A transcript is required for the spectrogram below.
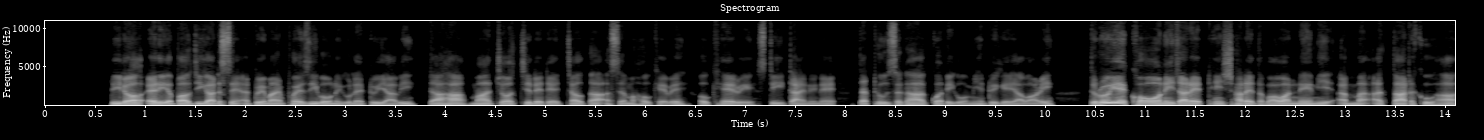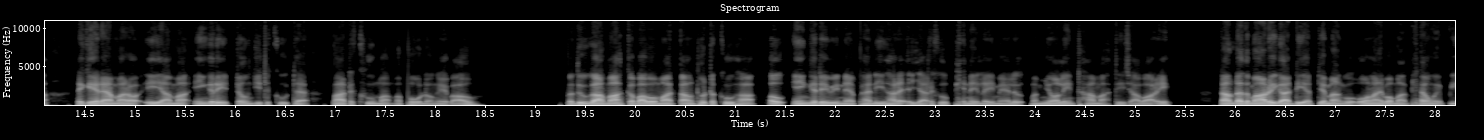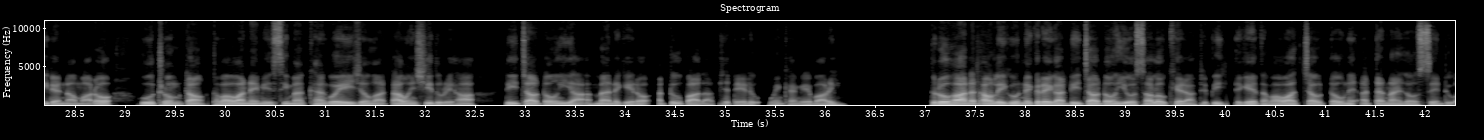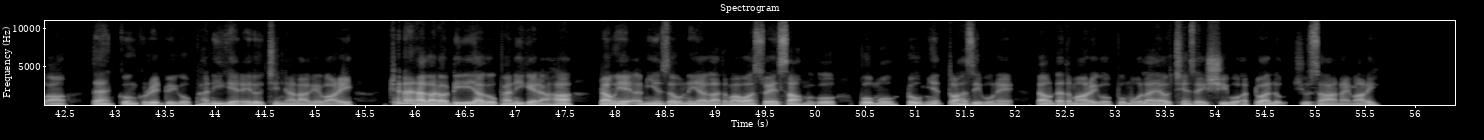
ပြီးတော့အဲ့ဒီအပေါက်ကြီးကတဆင့်အတွင်းပိုင်းဖွဲ့စည်းပုံတွေကိုလည်းတွေ့ရပြီးဒါဟာမာကျော်ချစ်လက်တဲ့ကြောက်သားအစစ်မဟုတ်ခဲ့ပဲအုတ်ခဲတွေစတီးတိုင်တွေနဲ့တပ်ထုစကားကွက်တွေကိုမြင်တွေ့ခဲ့ရပါတယ်။သူတို့ရဲ့ခေါ်ဝေါ်နေကြတဲ့ထင်ရှားတဲ့သဘာဝနယ်မြေအမတ်အသားတစ်ခုဟာတကယ်တမ်းမှာတော့အေယာမအင်္ဂရိတုံးကြီးတစ်ခုထက်ဘာတစ်ခုမှမပိုလွန်ခဲ့ပါဘူး။ဘသူကမှကဘာပေါ်မှာတောင်ထွတ်တစ်ခုဟာအုတ်အင်္ဂရိတွေနဲ့ဖန်တီးထားတဲ့အရာတစ်ခုဖြစ်နေလိမ့်မယ်လို့မမျှော်လင့်ထားမှသိကြပါတယ်။ တောင်တက်သမားတွေကဒီအပြစ်မှန်ကိုအွန်လိုင်းပေါ်မှာဖြန့်ဝေပြီးတဲ့နောက်မှာတော့ဝူထုံတောင်တဘာဝနယ်မြေစီမံခန့်ခွဲရေးရုံးကတာဝန်ရှိသူတွေဟာဒီကြောက်တုံးကြီးဟာအမှန်တကယ်တော့အတုပါတာဖြစ်တယ်လို့ဝန်ခံခဲ့ပါတယ်။သူတို့ဟာ2004ခုနှစ်ကတည်းကဒီကြောက်တုံးကြီးကိုဆောက်လုပ်ခဲ့တာဖြစ်ပြီးတကယ်တဘာဝကြောက်တုံးနဲ့အတက်နိုင်ဆုံးစင်တူအောင်တန်ကွန်ကရစ်တွေကိုဖန်တီးခဲ့တယ်လို့ကြေညာလာခဲ့ပါတယ်။ဖြစ်နိုင်တာကတော့ဒီအရာကိုဖန်တီးခဲ့တာဟာတောင်ရဲ့အမြင့်ဆုံးနေရာကတဘာဝဆွဲဆောင်မှုကိုပုံမတိုးမြင့်သွားစေဖို့နဲ့တောင်တက်သမားတွေကိုပုံမလာရောက်ခြင်းစိတ်ရှိဖို့အတွက်လို့ယူဆနိုင်ပါတယ်။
